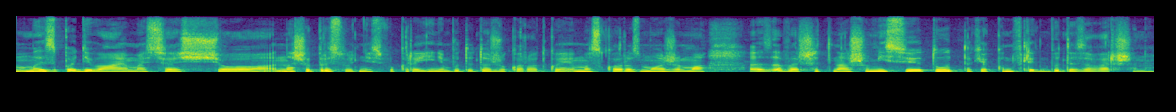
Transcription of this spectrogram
Ми сподіваємося, що наша присутність в Україні буде дуже короткою, і ми скоро зможемо завершити нашу місію тут, так як конфлікт буде завершено.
